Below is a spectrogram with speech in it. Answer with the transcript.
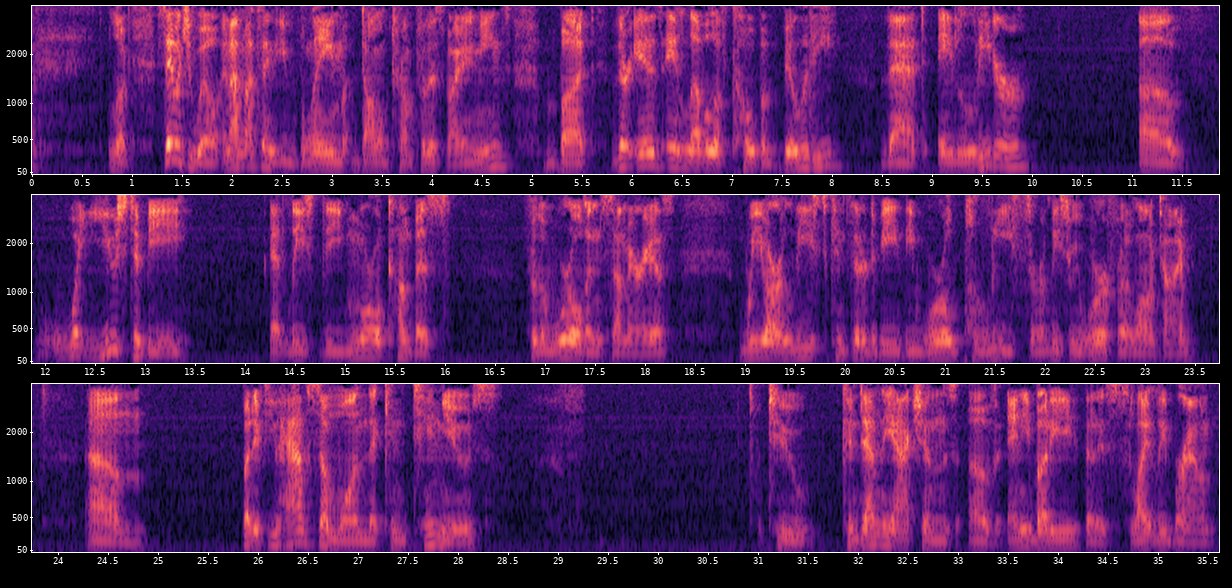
look, say what you will, and I'm not saying that you blame Donald Trump for this by any means, but there is a level of culpability that a leader of what used to be at least the moral compass for the world in some areas. We are at least considered to be the world police, or at least we were for a long time. Um, but if you have someone that continues to condemn the actions of anybody that is slightly brown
